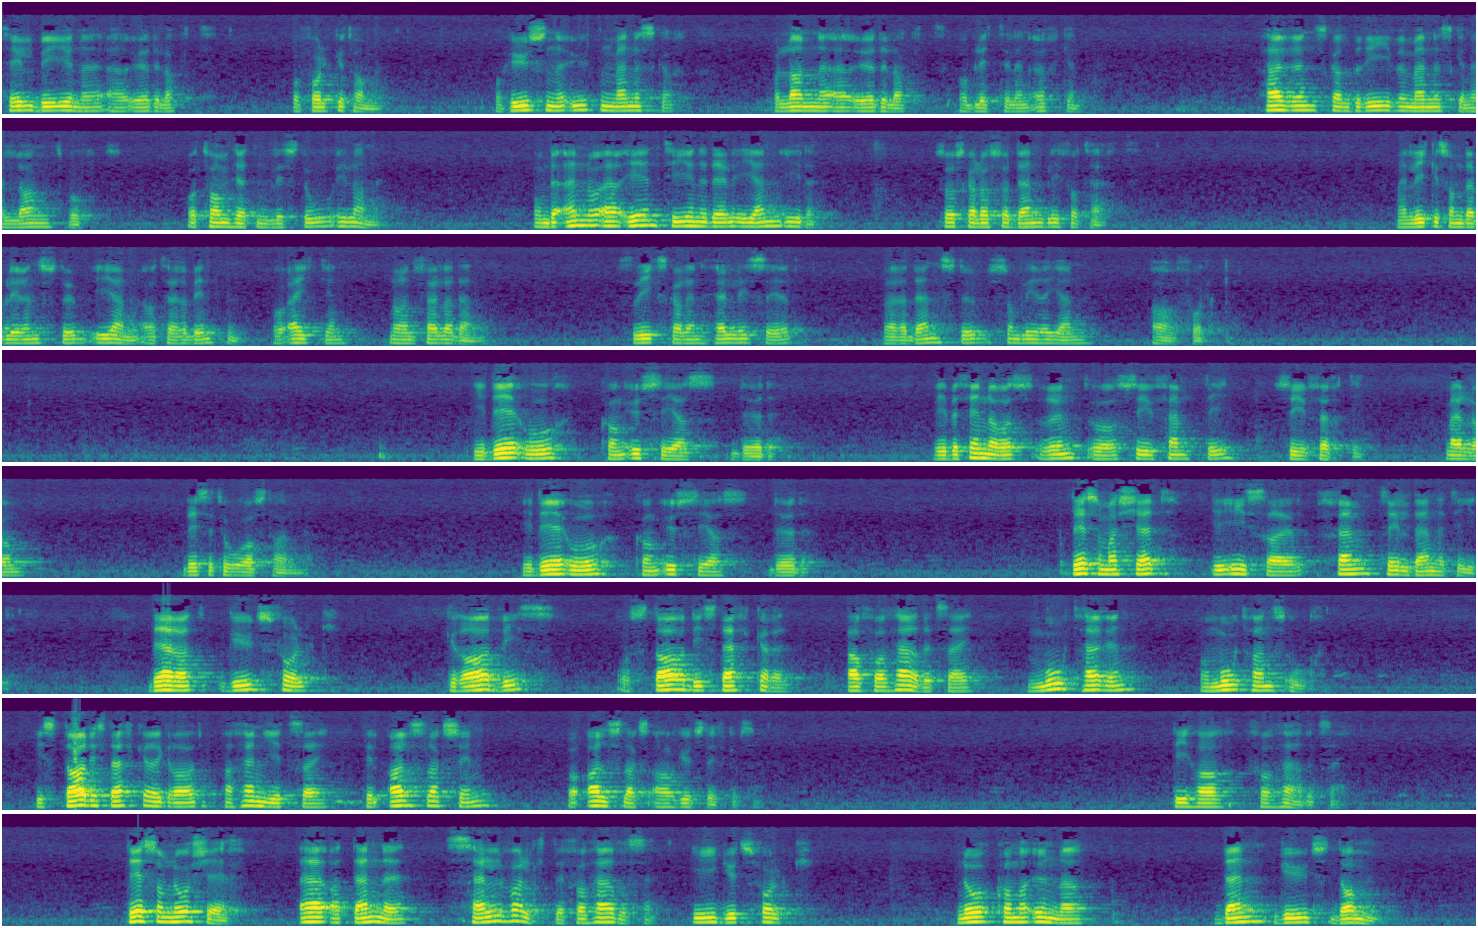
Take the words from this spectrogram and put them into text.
Til byene er ødelagt og folketomme, og husene uten mennesker, og landet er ødelagt og blitt til en ørken. Herren skal drive menneskene langt bort, og tomheten blir stor i landet. Om det ennå er en tiendedel igjen i det, så skal også den bli fortært. Men like som det blir en stubb igjen av terebinten og eiken når en feller den, slik skal en hellig sæd være den stubb som blir igjen av folket. I det år kong Ussias døde Vi befinner oss rundt år 750-740 mellom disse to årstallene. I det år kong Ussias døde det som har skjedd i Israel frem til denne tid, det er at Guds folk gradvis og stadig sterkere har forherdet seg mot Herren og mot Hans ord. I stadig sterkere grad har hengitt seg til all slags synd og all slags avgudsdyrkelse. de har forherdet seg. Det som nå skjer, er at denne selvvalgte forherdelse i Guds folk nå kommer under den Guds dom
